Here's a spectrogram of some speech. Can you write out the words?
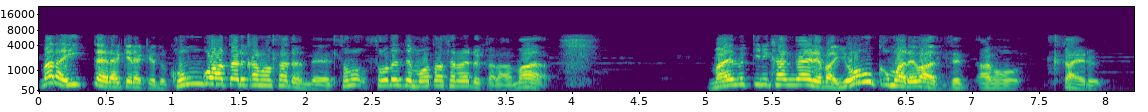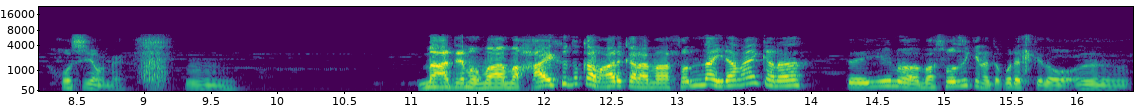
まだ1体だけだけど、今後当たる可能性あるんで、その、それで持たせられるから、まあ、前向きに考えれば4個まではぜ、あの、使える。欲しいよね。うん。まあでもまあまあ、配布とかもあるから、まあそんないらないかな。っていうのは、まあ正直なとこですけど、うん。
